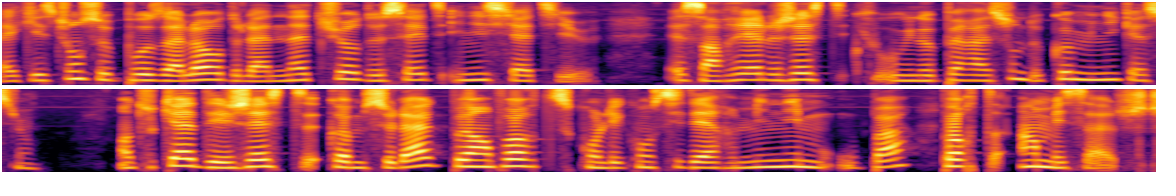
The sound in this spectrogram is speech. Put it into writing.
La question se pose alors de la nature de cette initiative. Est-ce un réel geste ou une opération de communication? En tout cas, des gestes comme cela, peu importe qu'on les considère minimes ou pas, portent un message.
